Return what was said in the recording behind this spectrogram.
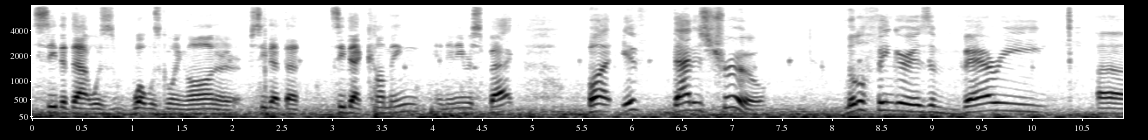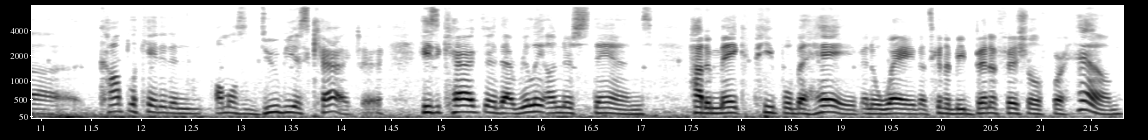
see that that was what was going on or see that that see that coming in any respect. But if that is true, Littlefinger is a very uh, complicated and almost dubious character. He's a character that really understands how to make people behave in a way that's going to be beneficial for him,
